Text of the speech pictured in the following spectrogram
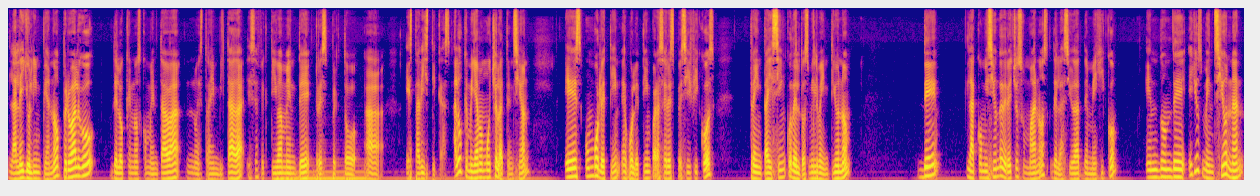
la ley Olimpia, ¿no? Pero algo de lo que nos comentaba nuestra invitada es efectivamente respecto a estadísticas. Algo que me llama mucho la atención es un boletín, el boletín para ser específicos, 35 del 2021, de la Comisión de Derechos Humanos de la Ciudad de México, en donde ellos mencionan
